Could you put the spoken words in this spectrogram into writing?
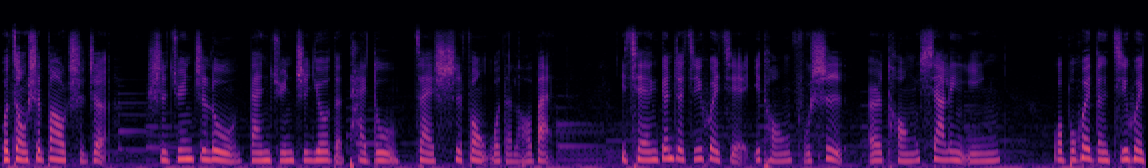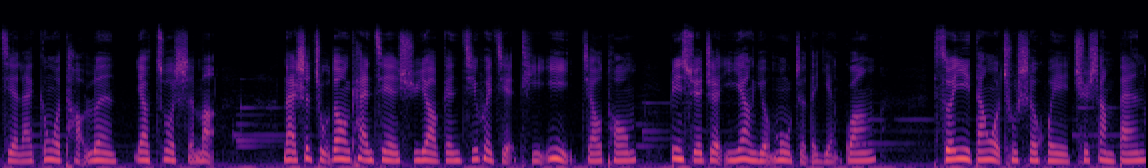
我总是保持着使君之路担君之忧的态度，在侍奉我的老板。以前跟着机会姐一同服侍儿童夏令营，我不会等机会姐来跟我讨论要做什么，乃是主动看见需要跟机会姐提议交通，并学着一样有牧者的眼光。所以当我出社会去上班。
